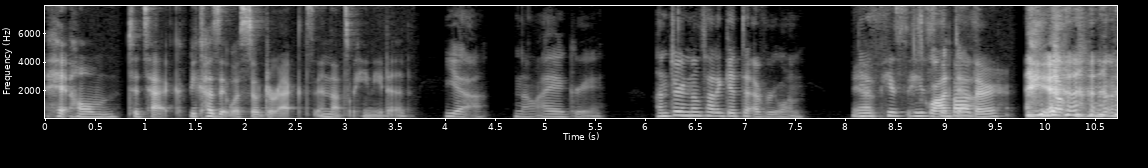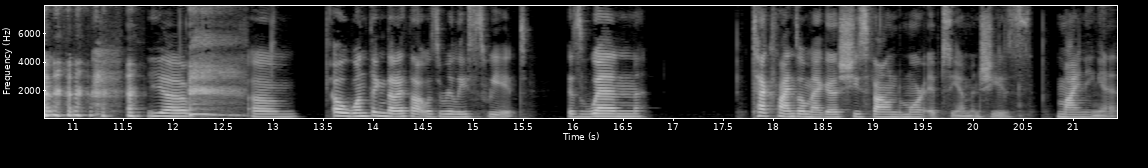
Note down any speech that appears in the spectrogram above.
hit home to Tech because it was so direct and that's what he needed. Yeah. No, I agree. Hunter knows how to get to everyone. Yeah, he's he's, he's the father. yeah. yeah. Um oh, one thing that I thought was really sweet is when Tech finds Omega, she's found more Ipsium and she's mining it.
